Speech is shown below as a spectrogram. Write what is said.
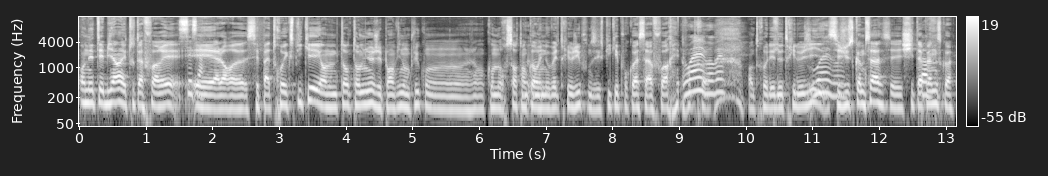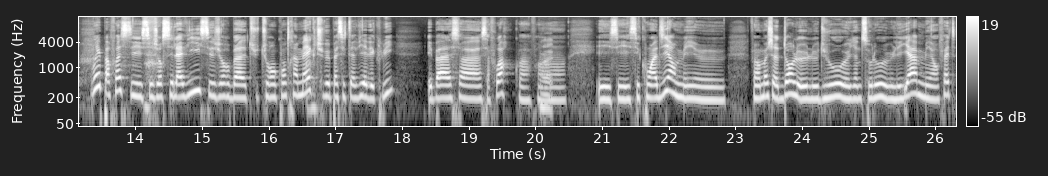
On était bien et tout a foiré. Ça. Et alors, euh, c'est pas trop expliqué. Et en même temps, tant mieux. J'ai pas envie non plus qu'on qu'on nous ressorte encore une nouvelle trilogie pour nous expliquer pourquoi ça a foiré Ouais, entre, ouais, ouais. entre les deux trilogies. C'est juste comme ça. C'est shit happens Parfois- quoi. Oui, parfois c'est genre c'est la vie, c'est genre bah tu, tu rencontres un mec, tu veux passer ta vie avec lui, et bah ça ça foire quoi. Enfin, et c'est con à dire, mais euh, moi j'adore le, le duo euh, Yann Solo euh, Leia, mais en fait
